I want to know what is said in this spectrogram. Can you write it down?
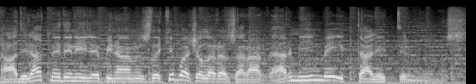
Tadilat nedeniyle binanızdaki bacalara zarar vermeyin ve iptal ettirmeyiniz.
